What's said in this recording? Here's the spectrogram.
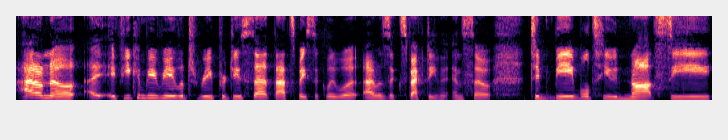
I don't know if you can be able to reproduce that. That's basically what I was expecting, and so to be able to not see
